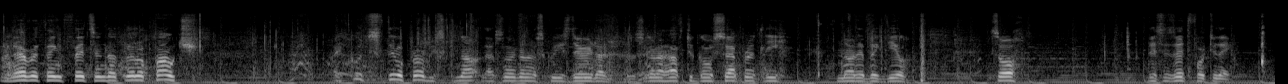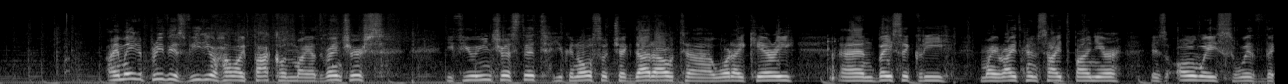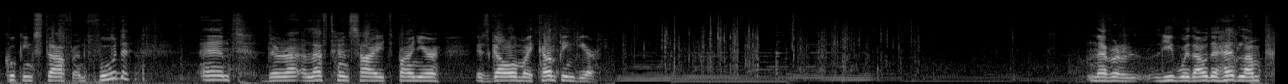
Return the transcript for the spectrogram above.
And everything fits in that little pouch I could still probably no that's not gonna squeeze there that's gonna have to go separately not a big deal. So this is it for today. I made a previous video how I pack on my adventures. If you're interested you can also check that out uh, what I carry. And basically my right hand side pannier is always with the cooking stuff and food. And the left hand side pannier is got all my camping gear. Never leave without a headlamp.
